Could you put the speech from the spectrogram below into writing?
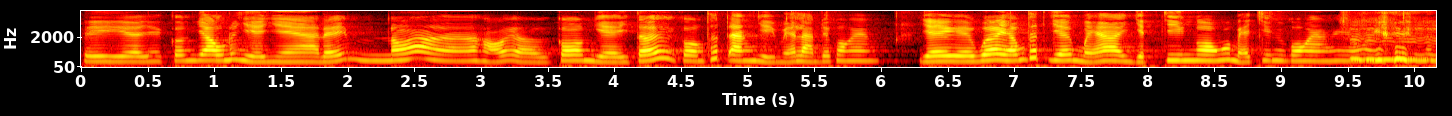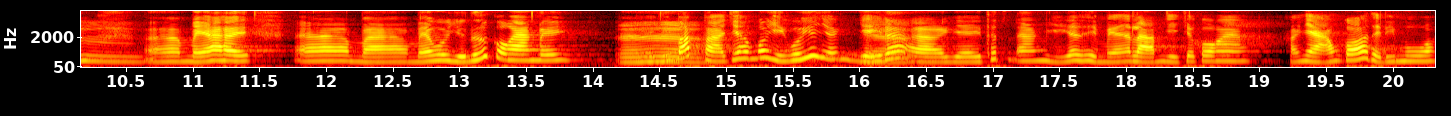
thì à, con dâu nó về nhà để nó à, hỏi ờ con về tới con thích ăn gì mẹ làm cho con ăn về quê không thích với mẹ vịt chiên ngon quá mẹ chiên cho con ăn à, mẹ ơi à, mà mẹ mua dừa nước con ăn đi. À. chỉ bắp mà chứ không có gì quý vậy, vậy Dạ. đó à, về thích ăn gì á thì mẹ làm gì cho con ăn. Ở nhà không có thì đi mua.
